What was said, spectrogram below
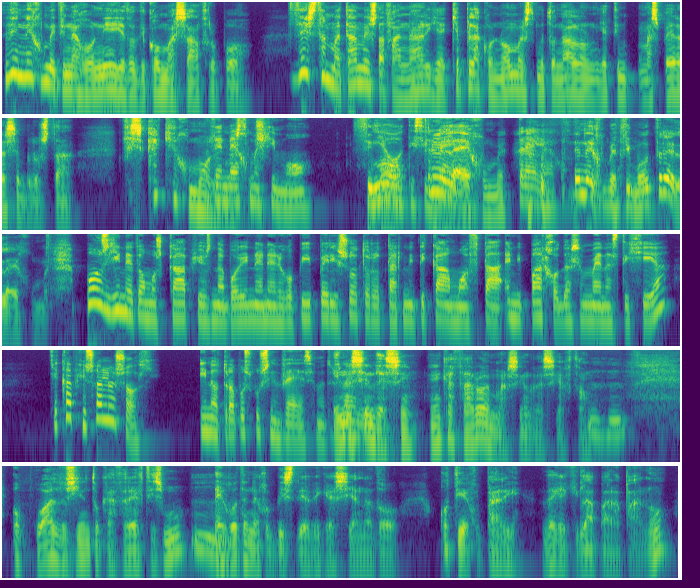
δεν έχουμε την αγωνία για τον δικό μας άνθρωπο. Δεν σταματάμε στα φανάρια και πλακωνόμαστε με τον άλλον γιατί μας πέρασε μπροστά. Φυσικά και έχουμε όλοι Δεν μας έχουμε τους- θυμό. Θυμό, ό,τι συμβαίνει. τρέλα έχουμε. Τρέλα έχουμε. Δεν έχουμε θυμό, τρέλα έχουμε. Πώς γίνεται όμως κάποιος να μπορεί να ενεργοποιεί περισσότερο τα αρνητικά μου αυτά ενυπάρχοντας σε μένα στοιχεία και κάποιος άλλος όχι; Είναι ο τρόπος που συνδέεσαι με τους Είναι άλλους; σύνδεση. Είναι καθαρό αίμα σύνδεση αυτό. Όπου ο άλλος γίνεται ο καθρέφτης μου, εγώ δεν έχω μπει στη διαδικασία να δω ότι έχω πάρει 10 κιλά παραπάνω,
